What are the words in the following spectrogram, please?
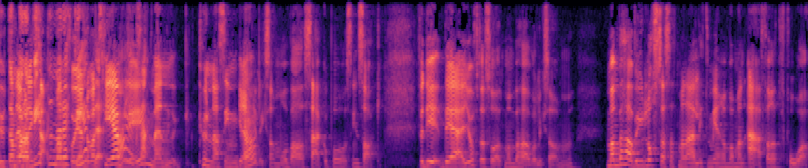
Utan Nej, bara vet exakt, dina man får ju ändå rättigheter. vara trevlig Ja, men kunna sin grej Ja. liksom och vara säker på sin sak. För det, det är ju ofta så att man behöver liksom Man behöver ju låtsas att man är lite mer än vad man är för att få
